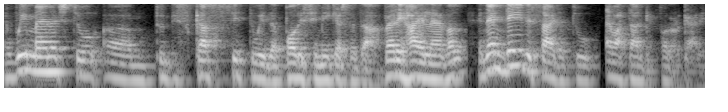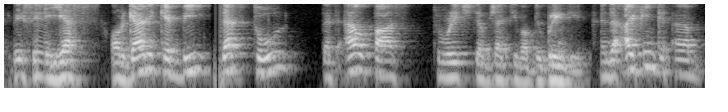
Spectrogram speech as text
and we managed to um, to discuss it with the policymakers at a very high level. And then they decided to have a target for organic. They say yes, organic can be that tool that help us to reach the objective of the Green Deal. And I think um,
